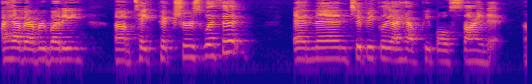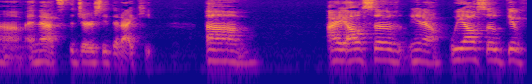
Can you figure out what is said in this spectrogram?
I have everybody um, take pictures with it, and then typically I have people sign it, um, and that's the jersey that I keep. Um, I also, you know, we also give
